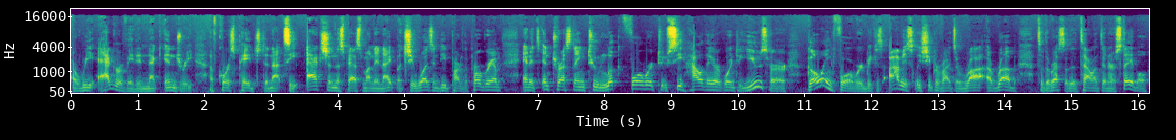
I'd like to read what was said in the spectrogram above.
a re aggravated neck injury. Of course, Paige did not see action this past Monday night, but she was indeed part of the program, and it's interesting to look forward to see how they are going to use her going forward because obviously she provides a, a rub to the rest of the talent in her stable.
